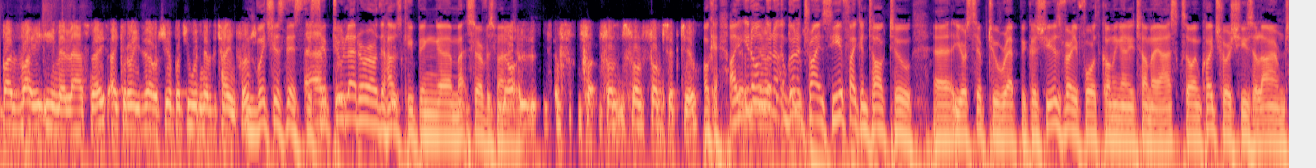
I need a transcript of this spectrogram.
by via email last night. I could read it out to you, but you wouldn't have the time for it. Which is this, the Um, SIPTU letter or the housekeeping um, service manager? f- from from from SIPTU. Okay, I, you know, I'm going to I'm to try and see if I can talk to uh, your SIPTU rep because she is very forthcoming anytime I ask. So I'm quite sure she's alarmed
